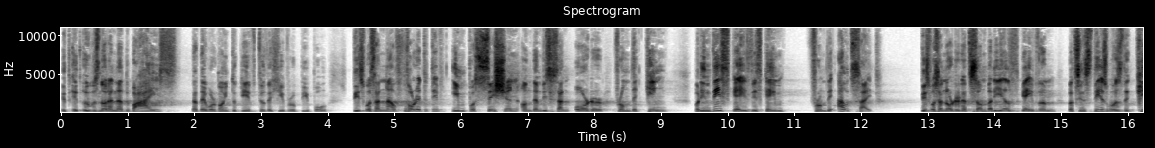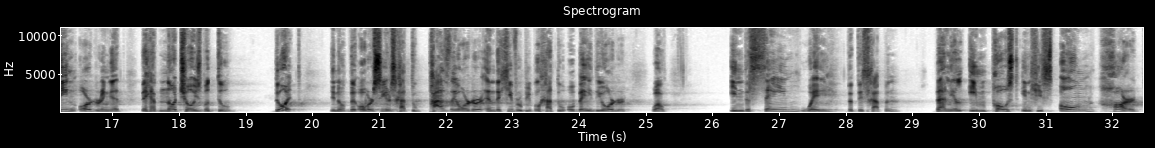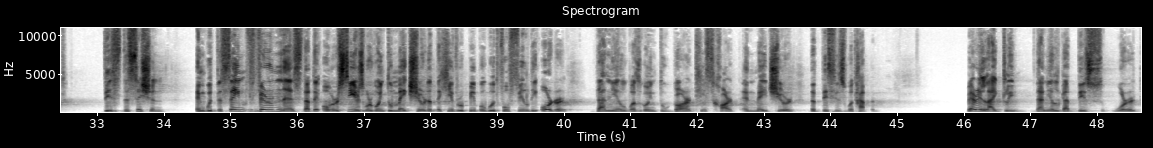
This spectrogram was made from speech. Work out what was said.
It, it, it, was not an advice that they were going to give to the Hebrew people. This was an authoritative imposition on them. This is an order from the king. But in this case, this came from the outside. This was an order that somebody else gave them. But since this was the king ordering it, they had no choice but to do it. You know, the overseers had to pass the order and the Hebrew people had to obey the order. Well, in the same way that this happened, Daniel imposed in his own heart this decision. And with the same firmness that the overseers were going to make sure that the Hebrew people would fulfill the order, Daniel was going to guard his heart and made sure that this is what happened. Very likely, Daniel got this word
